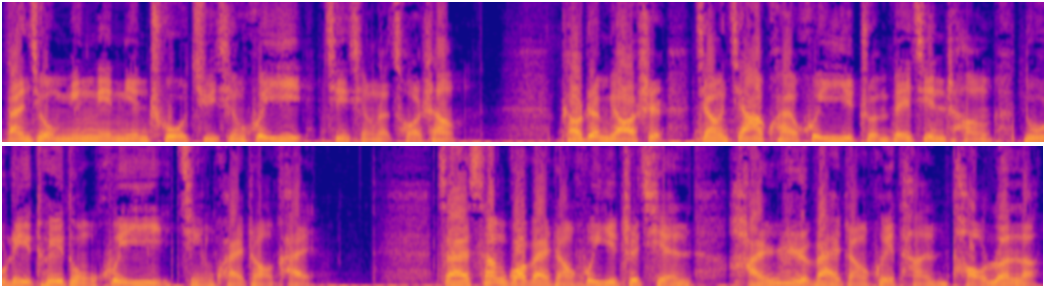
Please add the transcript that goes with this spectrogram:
但就明年年初举行会议进行了磋商。朴振表示，将加快会议准备进程，努力推动会议尽快召开。在三国外长会议之前，韩日外长会谈讨论了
